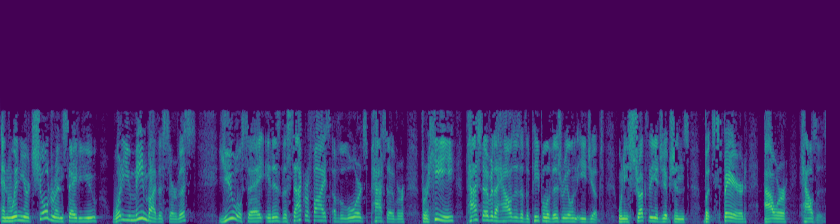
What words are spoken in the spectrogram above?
And when your children say to you, What do you mean by this service? You will say, It is the sacrifice of the Lord's Passover, for He passed over the houses of the people of Israel in Egypt when He struck the Egyptians, but spared our houses.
